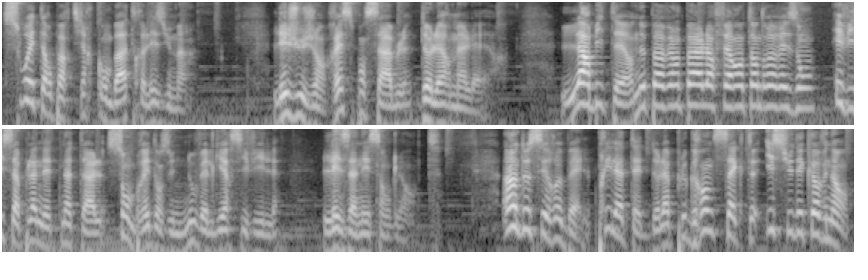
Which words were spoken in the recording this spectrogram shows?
souhaitant partir combattre les humains, les jugeant responsables de leur malheur. L'arbitre ne parvint pas à leur faire entendre raison et vit sa planète natale sombrer dans une nouvelle guerre civile, les années sanglantes. Un de ces rebelles prit la tête de la plus grande secte issue des Covenants,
